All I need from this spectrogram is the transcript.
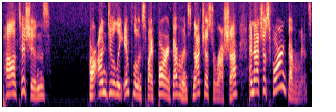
politicians are unduly influenced by foreign governments, not just Russia and not just foreign governments,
